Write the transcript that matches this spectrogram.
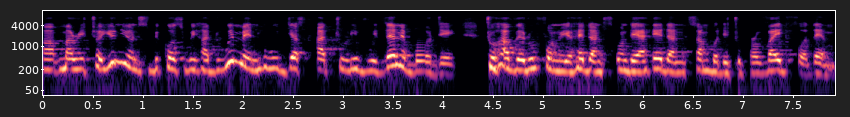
uh, marital unions because we had women who just had to live with anybody to have a roof on your head and on their head and somebody to provide for them.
